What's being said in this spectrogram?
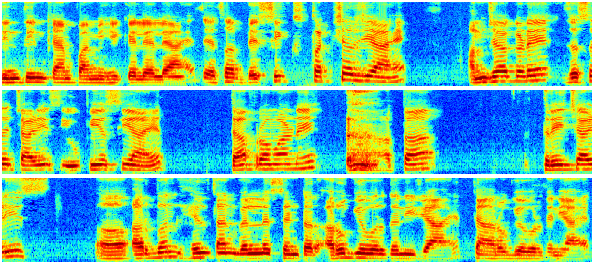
तीन तीन कॅम्प आम्ही हे केलेले आहेत. याचा बेसिक स्ट्रक्चर जे आहे आमच्याकडे जसं चाळीस यू पी एस सी आहेत त्याप्रमाणे आता त्रेचाळीस urban health and wellness centre आरोग्यवर्धनी ज्या आहेत त्या आरोग्यवर्धनी आहेत.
